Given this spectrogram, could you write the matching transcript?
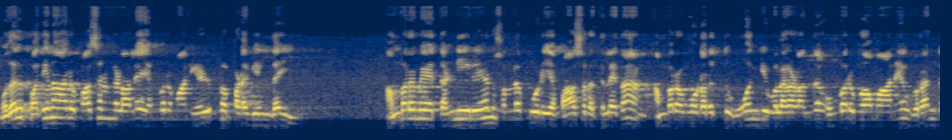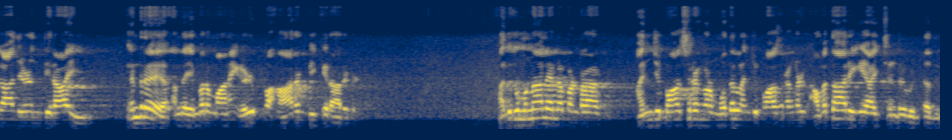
முதல் பதினாறு பாசனங்களாலே எம்பெருமான் எழுப்பப்படவில்லை. அம்பரமே தண்ணீரேன்னு சொல்லக்கூடிய பாசனத்திலே தான் அம்பரமூடறுத்து ஓங்கி உலகளந்த உம்பருகோமானே உறங்காதெழுந்திராய் என்று அந்த எம்பெருமானை எழுப்ப ஆரம்பிக்கிறார்கள். அதுக்கு முன்னால் என்ன பண்ணுறார் அஞ்சு பாசுரங்கள் முதல் அஞ்சு பாசுரங்கள் அவதாரிகையாய் சென்று விட்டது.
